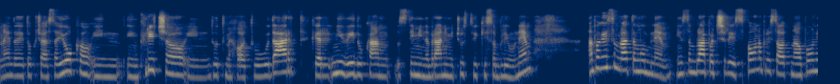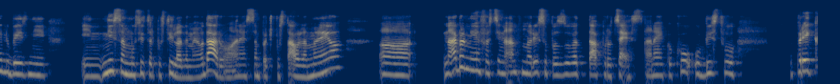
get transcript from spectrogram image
ne, da je toliko časa jokal in, in kričal, in tudi me hotel udariti, ker ni vedel, kam s temi nabranimi čustvi, ki so bili v njem. Ampak jaz sem bila tam ob njem in sem bila pač res polno prisotna, v polni ljubezni, in nisem mu sicer pustila, da me je udaril, ne, sem pač postavila mejo. Uh, najbolj mi je fascinantno res opazovati ta proces, ne, kako v bistvu prek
